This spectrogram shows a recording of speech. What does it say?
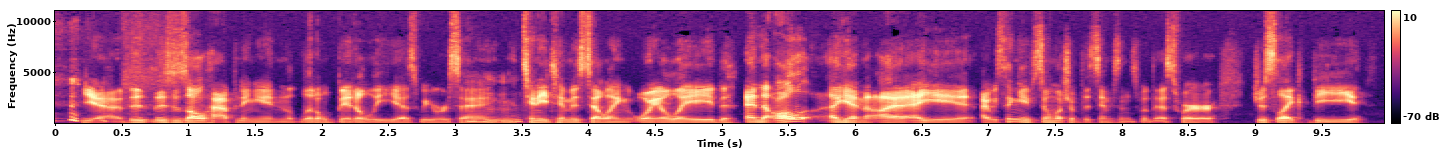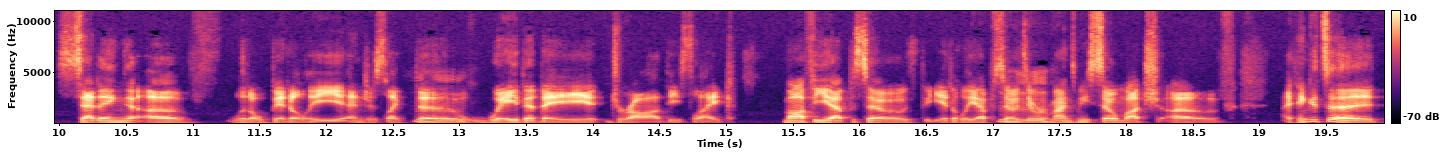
yeah, th- this is all happening in Little Bitaly, as we were saying. Mm-hmm. Tinny Tim is selling Oil Aid, and all again. I, I I was thinking so much of The Simpsons with this, where just like the setting of Little Bitaly and just like the Mm-hmm. way that they draw these like mafia episodes, the Italy episodes. It Mhm. reminds me so much of. I think it's a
